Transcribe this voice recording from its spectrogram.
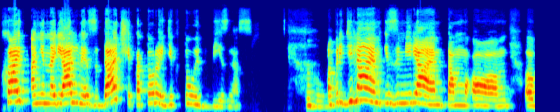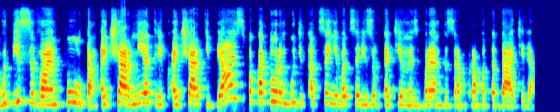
хайп, а не на реальные задачи, которые диктует бизнес. Uh-huh. Определяем и замеряем, там, э, выписываем пул там, HR метрик, HR KPIs, по которым будет оцениваться результативность бренда с работодателя.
